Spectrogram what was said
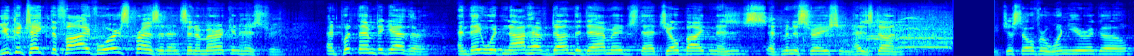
You could take the five worst presidents in American history and put them together, and they would not have done the damage that Joe Biden and his administration has done. Just over one year ago,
